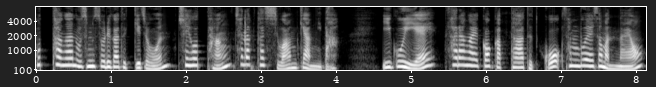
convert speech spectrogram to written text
호탕한 웃음소리가 듣기 좋은 최호탕, 최낙타 씨와 함께 합니다. 292의 사랑할 것 같아 듣고 3부에서 만나요.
